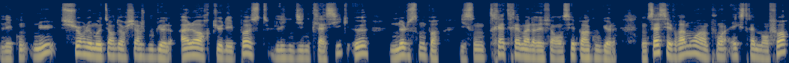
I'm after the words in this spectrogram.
les contenus sur le moteur de recherche Google. Alors que les posts LinkedIn classiques, eux, ne le sont pas. Ils sont très, très mal référencés par Google. Donc ça, c'est vraiment un point extrêmement fort.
